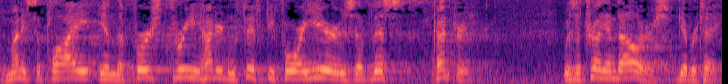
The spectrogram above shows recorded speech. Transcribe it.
The money supply in the first 354 years of this country was a trillion dollars, give or take.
